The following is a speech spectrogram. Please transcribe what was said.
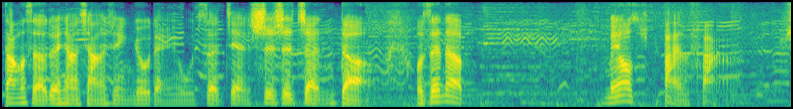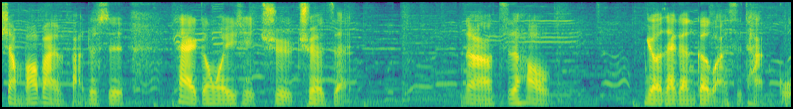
当时的对象相信 U 等于 U 这件事是真的，我真的没有办法想不到办法，就是他也跟我一起去确诊，那之后有在跟各管师谈过，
